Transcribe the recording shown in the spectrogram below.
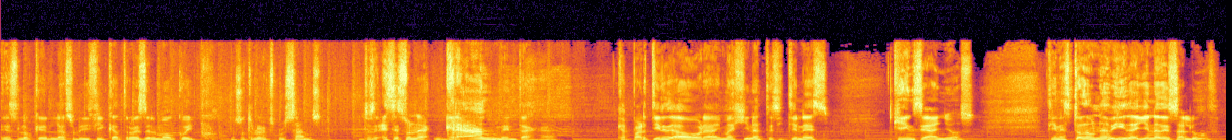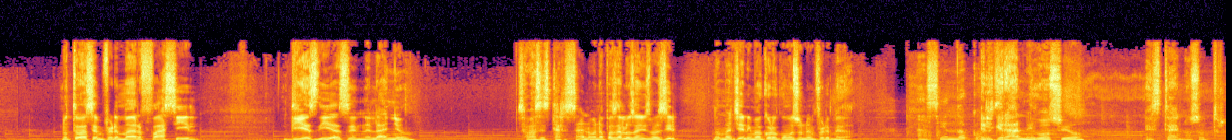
es lo que la solidifica a través del moco y nosotros lo expulsamos. Entonces, esa es una gran ventaja que a partir de ahora, imagínate, si tienes 15 años, tienes toda una vida llena de salud. No te vas a enfermar fácil 10 días en el año. O sea, vas a estar sano. Van a pasar los años y vas a decir, no manches, ni me acuerdo cómo es una enfermedad. Haciendo cosas. El gran negocio está en nosotros.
